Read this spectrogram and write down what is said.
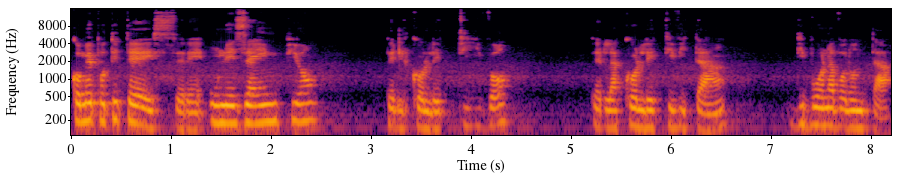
come potete essere un esempio per il collettivo, per la collettività di buona volontà.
